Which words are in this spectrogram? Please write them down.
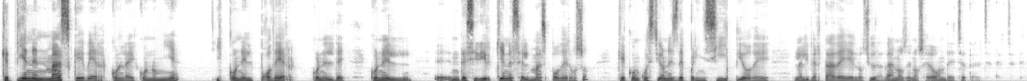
que tienen más que ver con la economía y con el poder, con el de con el eh, decidir quién es el más poderoso, que con cuestiones de principio de la libertad de los ciudadanos de no sé dónde, etcétera, etcétera, etcétera.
